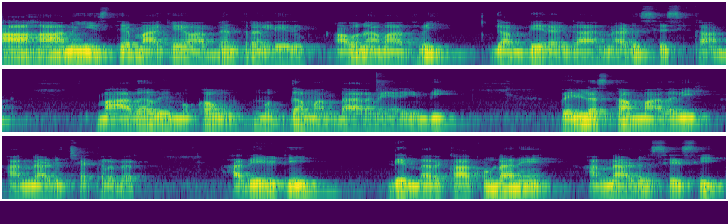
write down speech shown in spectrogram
ఆ హామీ ఇస్తే మాకేం అభ్యంతరం లేదు. అవునా మాధవి? గంభీరంగా అన్నాడు శశికాంత్. మాధవి ముఖం ముద్ద మందారమే అయింది. వెళ్ళొస్తాం మాధవి అన్నాడు చక్రధర్. అదేమిటి? డిన్నర్ కాకుండానే అన్నాడు శశి.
